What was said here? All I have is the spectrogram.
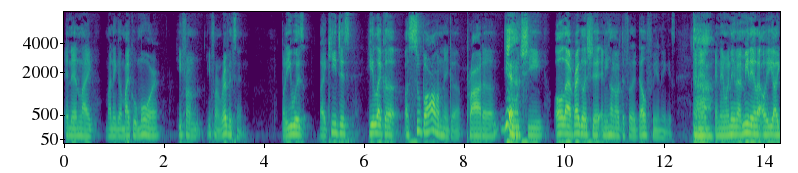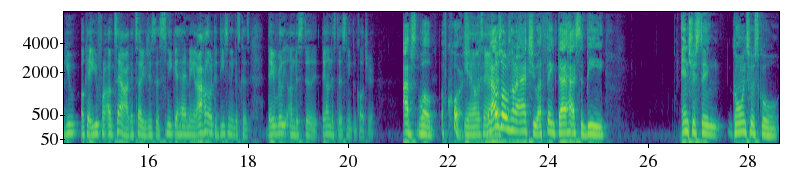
And then like my nigga Michael Moore, he from he from Riverton. But he was like he just he like a, a super Harlem nigga. Prada, Yeah. Gucci, all that regular shit, and he hung out with the Philadelphia niggas. And then uh-huh. and then when they met me, they like, oh, you like you okay? You from uptown? I can tell you just a sneakerhead nigga. And I hung out with the DC niggas because they really understood. They understood sneaker culture. Abs- well, of course. You know what I'm saying? And I was always going to ask you. I think that has to be interesting. Going to a school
